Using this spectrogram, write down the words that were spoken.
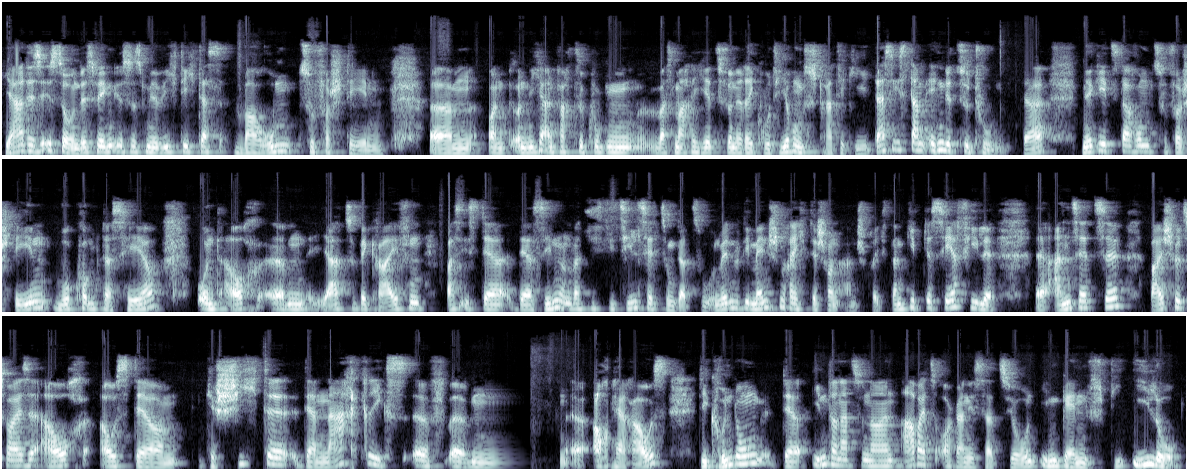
Ja, das ist so. Und deswegen ist es mir wichtig, das Warum zu verstehen. Ähm, und, und nicht einfach zu gucken, was mache ich jetzt für eine Rekrutierungsstrategie. Das ist am Ende zu tun. Ja? Mir geht es darum zu verstehen, wo kommt das her und auch ähm, ja, zu begreifen, was ist der, der Sinn und was ist die Zielsetzung dazu. Und wenn du die Menschenrechte schon ansprichst, dann gibt es sehr viele äh, Ansätze, beispielsweise auch aus der Geschichte der Nachkriegs äh, ähm, äh, auch heraus die Gründung der Internationalen Arbeitsorganisation in Genf, die ILO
